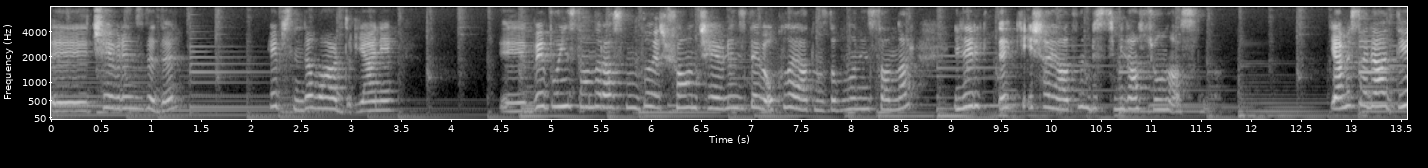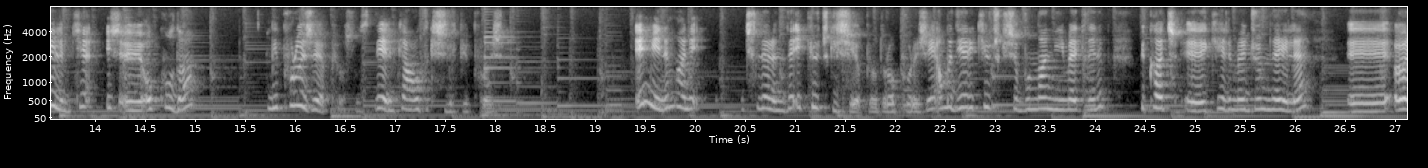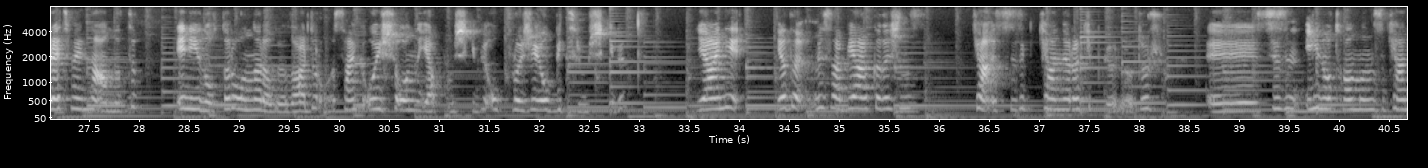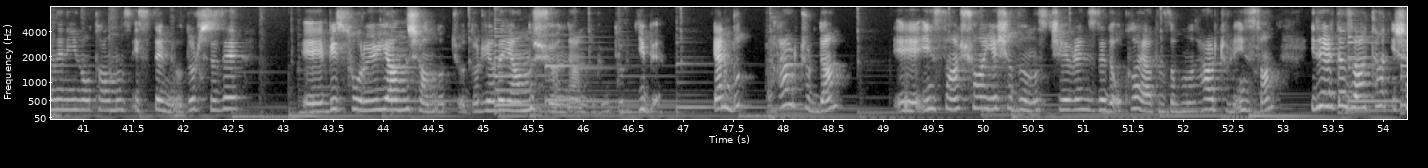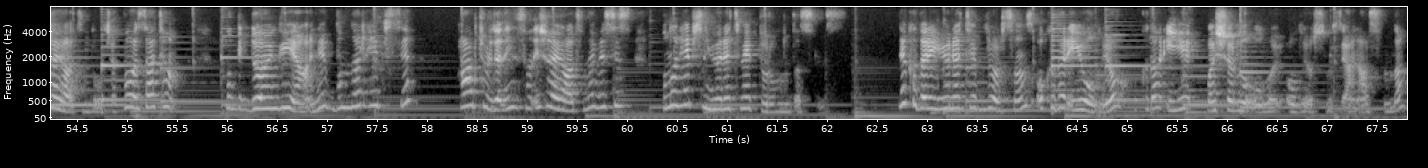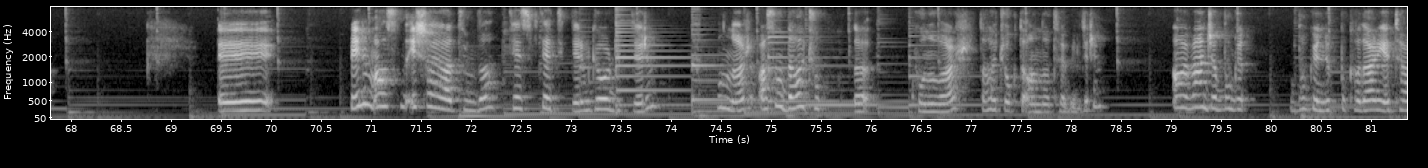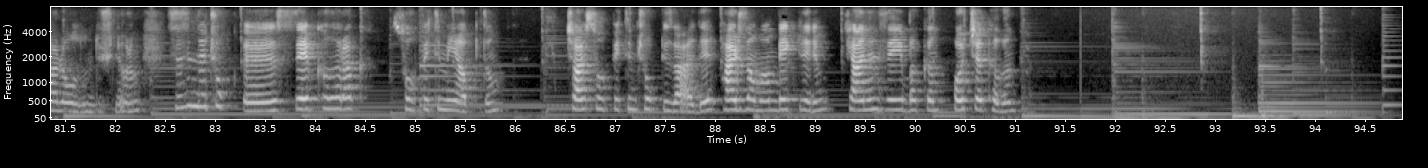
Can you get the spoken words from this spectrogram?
e, çevrenizde de hepsinde vardır. Yani e, ve bu insanlar aslında şu an çevrenizde ve okul hayatınızda bulunan insanlar ilerideki iş hayatının bir simülasyonu aslında. Ya mesela diyelim ki iş, e, okulda bir proje yapıyorsunuz. Diyelim ki 6 kişilik bir proje. Eminim hani içlerinde 2-3 kişi yapıyordur o projeyi ama diğer 2-3 kişi bundan nimetlenip birkaç e, kelime cümleyle e, öğretmenine anlatıp en iyi notları onlar alıyorlardır. Sanki o işi onu yapmış gibi, o projeyi o bitirmiş gibi. Yani ya da mesela bir arkadaşınız sizi kendine rakip görüyordur. Ee, sizin iyi not almanızı, kendinden iyi not almanızı istemiyordur. Size e, bir soruyu yanlış anlatıyordur ya da yanlış yönlendiriyordur gibi. Yani bu her türden e, insan şu an yaşadığınız çevrenizde de okul hayatınızda bulunan her türlü insan ileride zaten iş hayatında olacak. Bu zaten bu bir döngü yani. Bunlar hepsi her türden insan iş hayatında ve siz bunların hepsini yönetmek durumundasınız. Ne kadar iyi yönetebiliyorsanız o kadar iyi oluyor. O kadar iyi başarılı ol- oluyorsunuz yani aslında. Ee, benim aslında iş hayatımda tespit ettiklerim, gördüklerim bunlar. Aslında daha çok da konu var. Daha çok da anlatabilirim. Ama bence bugün bugünlük bu kadar yeterli olduğunu düşünüyorum. Sizinle çok e, zevk alarak sohbetimi yaptım. Çay sohbetim çok güzeldi. Her zaman beklerim. Kendinize iyi bakın. Hoşça kalın.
